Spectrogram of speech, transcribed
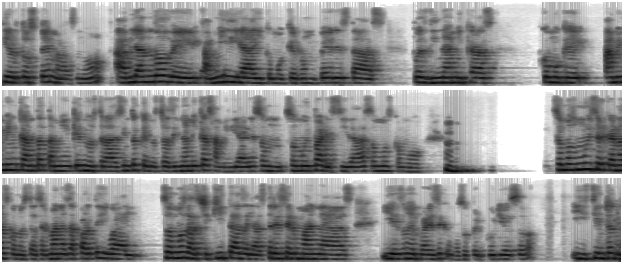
ciertos temas, ¿no? Hablando de familia y como que romper estas, pues, dinámicas, como que a mí me encanta también que nuestra, siento que nuestras dinámicas familiares son, son muy parecidas, somos como somos muy cercanas con nuestras hermanas, aparte igual somos las chiquitas de las tres hermanas y eso me parece como súper curioso. Y siento que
